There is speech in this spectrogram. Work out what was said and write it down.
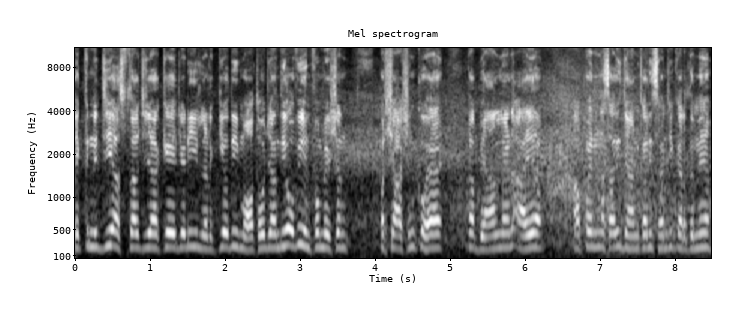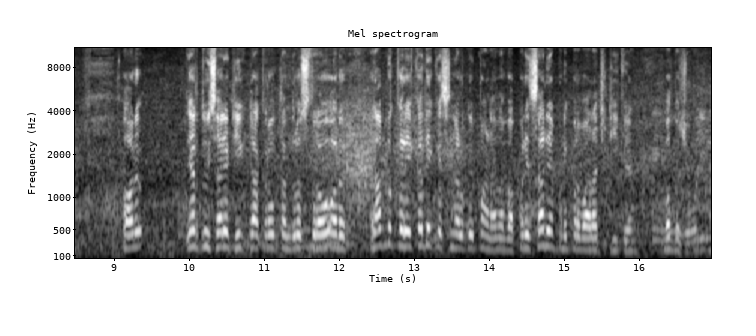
ਇੱਕ ਨਿੱਜੀ ਹਸਪਤਾਲ 'ਚ ਜਾ ਕੇ ਜਿਹੜੀ ਲੜਕੀ ਉਹਦੀ ਮੌਤ ਹੋ ਜਾਂਦੀ ਹੈ ਉਹ ਵੀ ਇਨਫੋਰਮੇਸ਼ਨ ਪ੍ਰਸ਼ਾਸਨ ਕੋ ਹੈ। ਤਾਂ ਬਿਆਨ ਲੈਣ ਆਏ ਆ। ਆਪਾਂ ਇਹਨਾਂ ਸਾਰੀ ਜਾਣਕਾਰੀ ਸਾਂਝੀ ਕਰ ਦਿੰਨੇ ਆ। ਔਰ ਯਾਰ ਤੁਸੀਂ ਸਾਰੇ ਠੀਕ ਠਾਕ ਰਹੋ ਤੰਦਰੁਸਤ ਰਹੋ ਔਰ ਰੱਬ ਕਰੇ ਕਦੇ ਕਿਸੇ ਨਾਲ ਕੋਈ ਭਾਣਾ ਨਾ ਵਾਪਰੇ ਸਾਰੇ ਆਪਣੇ ਪਰਿਵਾਰਾਂ 'ਚ ਠੀਕ ਰਹਿਣ। ਬਹੁਤ ਬਹੁਤ ਸ਼ੁਕਰੀਆ।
